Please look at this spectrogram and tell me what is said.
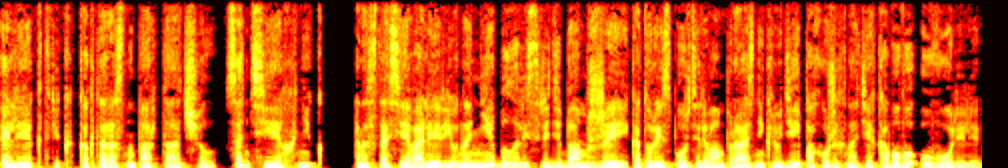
Электрик как-то раз напортачил, сантехник, Анастасия Валерьевна, не было ли среди бомжей, которые испортили вам праздник, людей, похожих на тех, кого вы уволили?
